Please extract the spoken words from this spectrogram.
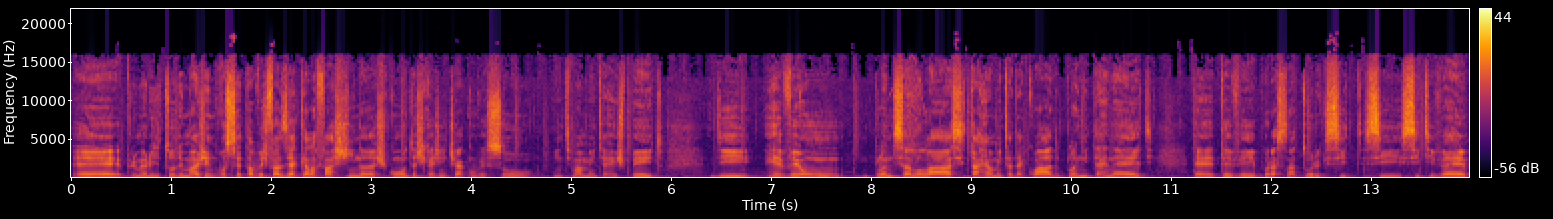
é, primeiro de tudo, imagino você talvez fazer aquela faxina das contas que a gente já conversou intimamente a respeito, de rever um, plano de celular, se está realmente adequado, plano de internet, é, TV por assinatura, que se, se, se tiver,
